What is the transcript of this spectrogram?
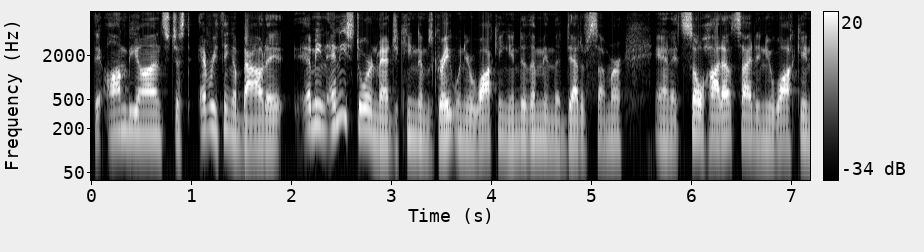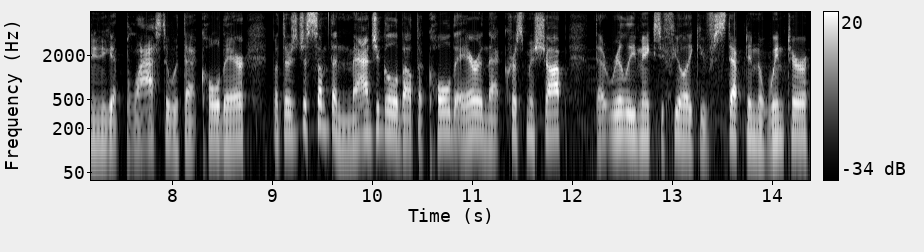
the ambiance, just everything about it. I mean, any store in Magic Kingdom is great when you're walking into them in the dead of summer and it's so hot outside and you walk in and you get blasted with that cold air. But there's just something magical about the cold air in that Christmas shop that really makes you feel like you've stepped into winter.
